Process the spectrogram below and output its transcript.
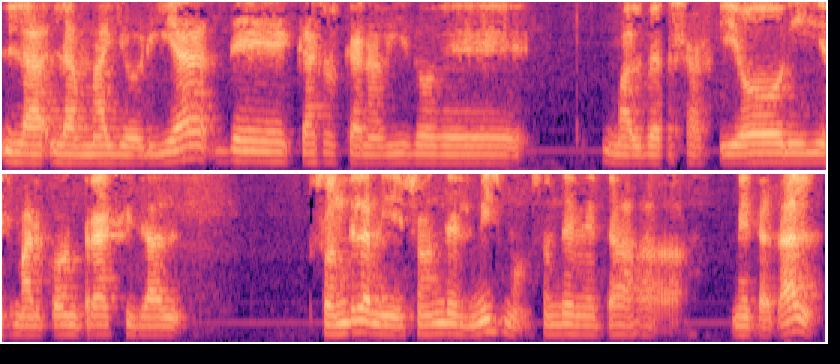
La, la mayoría de casos que han habido de malversación y smart contracts y tal son de la son del mismo, son de meta meta tal.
